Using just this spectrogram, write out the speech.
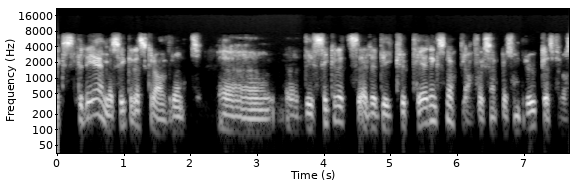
ekstreme sikkerhetskrav rundt uh, de, sikkerhets, eller de krypteringsnøklene for eksempel, som brukes for å,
